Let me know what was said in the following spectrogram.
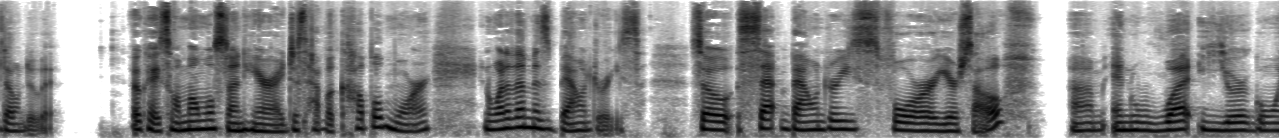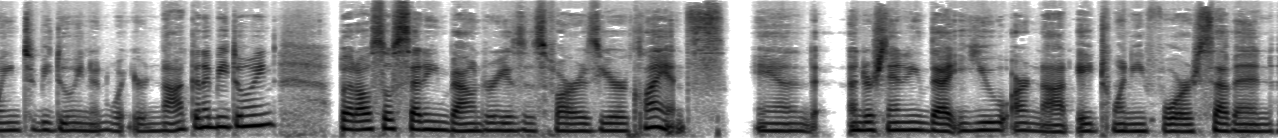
don't do it. Okay, so I'm almost done here. I just have a couple more, and one of them is boundaries. So set boundaries for yourself um, and what you're going to be doing and what you're not going to be doing, but also setting boundaries as far as your clients and understanding that you are not a 24 7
